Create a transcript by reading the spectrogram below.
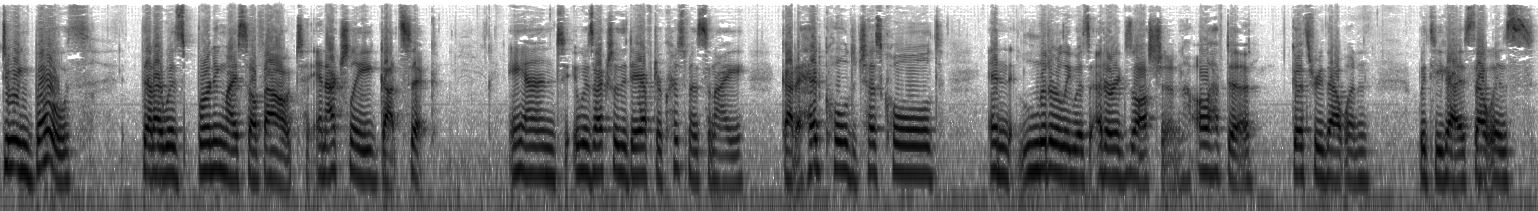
doing both that I was burning myself out and actually got sick. And it was actually the day after Christmas, and I got a head cold, a chest cold, and literally was utter exhaustion. I'll have to go through that one with you guys. That was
